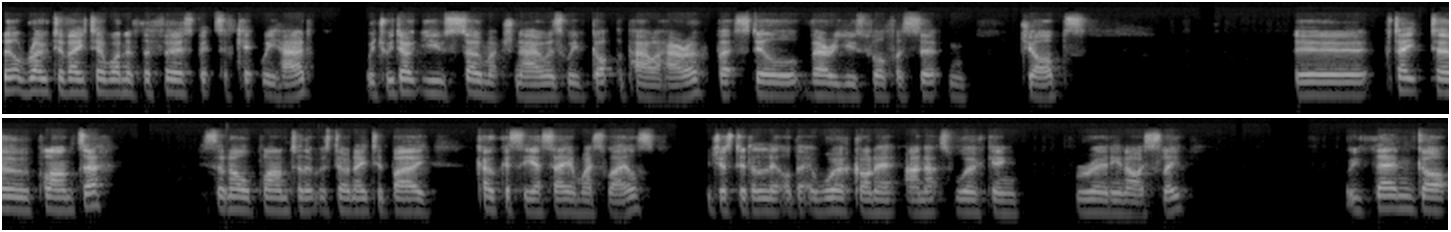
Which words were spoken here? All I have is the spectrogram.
Little rotavator, one of the first bits of kit we had, which we don't use so much now as we've got the power harrow, but still very useful for certain jobs. The potato planter. It's an old planter that was donated by Coca CSA in West Wales. We just did a little bit of work on it and that's working really nicely. We've then got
